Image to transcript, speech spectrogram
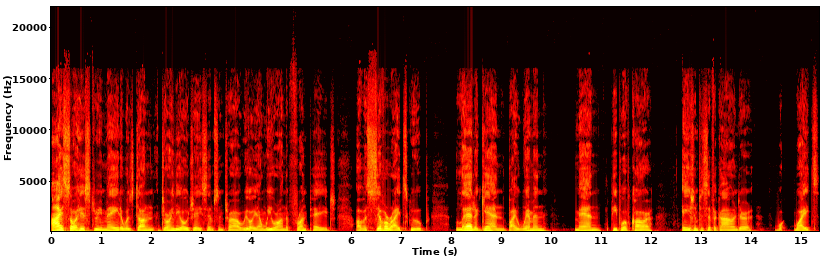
I saw history made. It was done during the O.J. Simpson trial, really, and we were on the front page of a civil rights group led again by women, men, people of color, Asian Pacific Islander, wh- whites,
